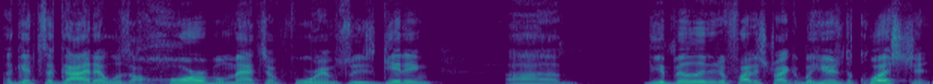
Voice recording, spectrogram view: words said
against a guy that was a horrible matchup for him. So he's getting uh, the ability to fight a striker. But here's the question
